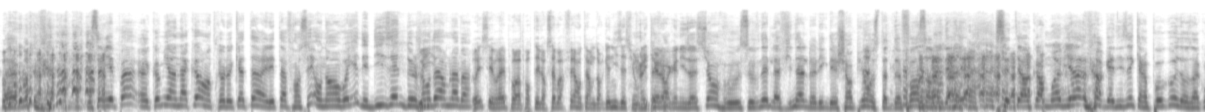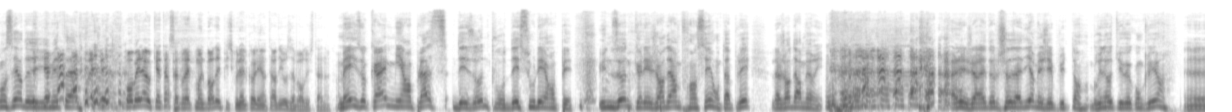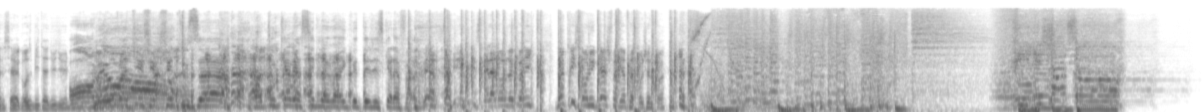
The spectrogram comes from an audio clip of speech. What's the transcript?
Euh, vous, vous saviez pas, euh, comme il y a un accord entre le Qatar et l'État français, on a envoyé des dizaines de gendarmes là-bas. Oui, c'est vrai, pour apporter leur savoir-faire en termes d'organisation. Et quelle organisation? Vous vous souvenez de la finale de Ligue des Champions au Stade de France en mai dernier? C'était encore moins bien organisé qu'un pogo dans un concert de heavy metal. Bon, mais là, au Qatar, ça devrait être moins le bordel puisque l'alcool est interdit aux abords du stade. hein. Mais ils ont quand même mis en place des zones pour dessouler en paix. Une zone que les gendarmes français ont appelée la gendarmerie. Allez, j'aurais d'autres choses à dire, mais j'ai plus de temps. Bruno, tu veux conclure? Euh, c'est la grosse bite à Dudu Oh, mais où vas-tu chercher tout ça? En tout cas, merci de l'avoir écouté jusqu'à la fin. C'était la drôle de chronique de Tristan Lucas. Je ferai gaffe la prochaine fois.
